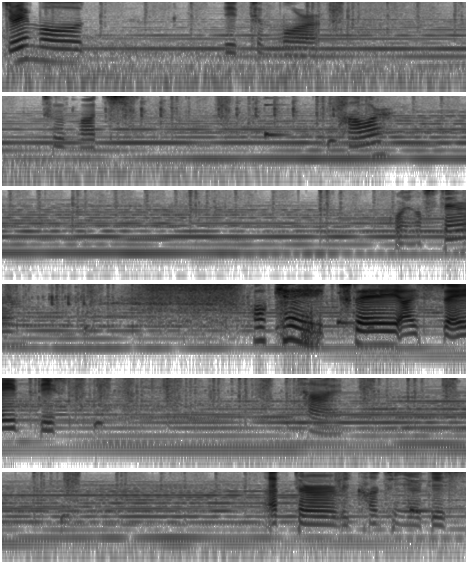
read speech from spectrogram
Dream mode need to more too much power. Going upstairs. Okay, today I saved this time. After we continue this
